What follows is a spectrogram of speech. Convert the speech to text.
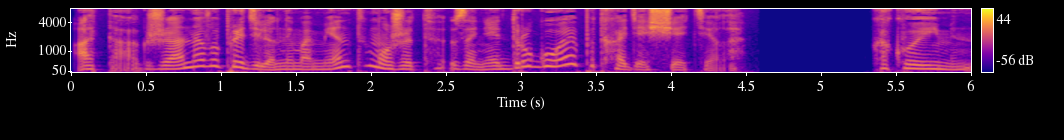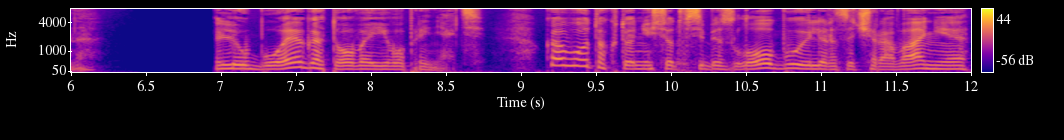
А также она в определенный момент может занять другое подходящее тело. Какое именно? Любое готовое его принять. Кого-то, кто несет в себе злобу или разочарование,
